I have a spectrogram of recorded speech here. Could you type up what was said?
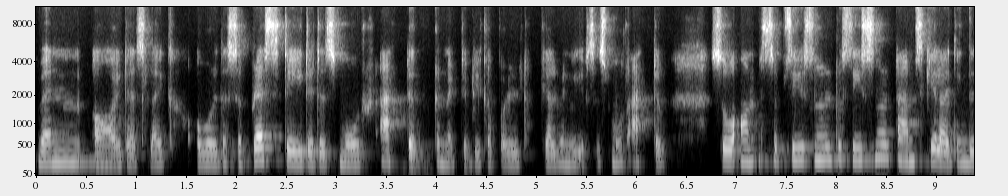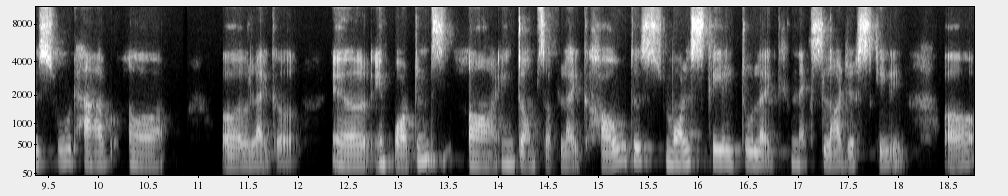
when uh, it is like over the suppressed state, it is more active, convectively coupled Kelvin waves is more active. So on subseasonal to seasonal timescale, I think this would have uh, uh, like a uh, importance uh, in terms of like how the small scale to like next larger scale uh,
